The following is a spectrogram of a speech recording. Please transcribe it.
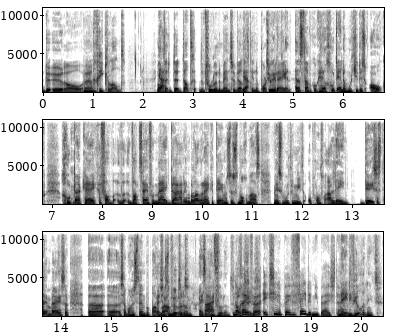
de euro, mm. uh, Griekenland... Want ja. dat voelen de mensen wellicht ja, in de portemonnee. En, en dat snap ik ook heel goed. En dan moet je dus ook goed naar kijken... van wat zijn voor mij daarin belangrijke thema's. Dus nogmaals, mensen moeten niet op grond van alleen deze stemwijzer... Uh, uh, zeg maar hun stem bepalen. Hij is maar ze moeten hem, hij is maar aanvullend. Nog okay. even, ik zie de PVV er niet bij staan. Nee, die wilde niet.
